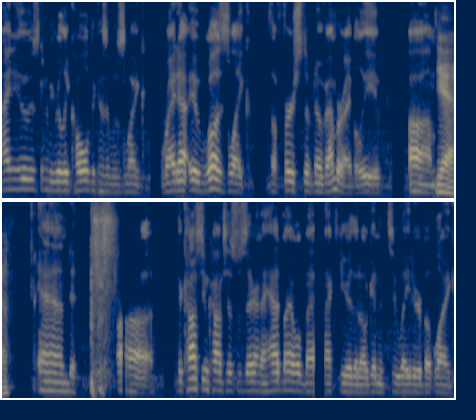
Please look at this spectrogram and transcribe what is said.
I knew it was gonna be really cold because it was like right at it was like the first of November, I believe. Um, Yeah. and uh, the costume contest was there, and I had my old Mac gear that I'll get into later. But like,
